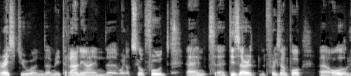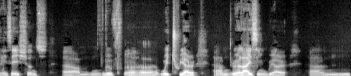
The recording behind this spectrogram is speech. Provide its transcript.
Rescue, and Mediterranean, and Why Not Slow Food, and these are, for example, uh, all organizations um, with uh, which we are um, realizing we are um,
